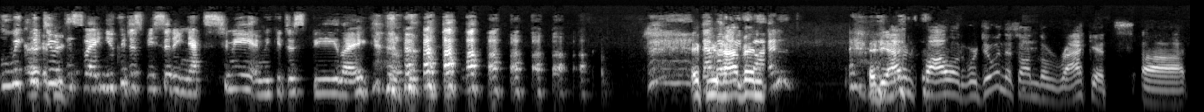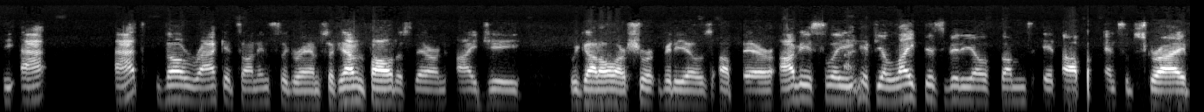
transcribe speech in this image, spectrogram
we could do it this way, and you could just be sitting next to me, and we could just be like. if you haven't, if you haven't followed, we're doing this on the Rackets, uh, the at at the Rackets on Instagram. So if you haven't followed us there on IG, we got all our short videos up there. Obviously, if you like this video, thumbs it up and subscribe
